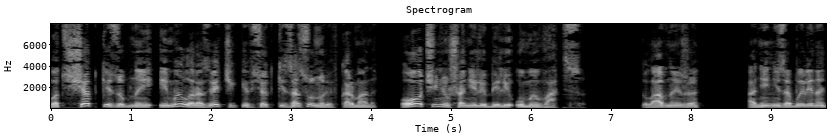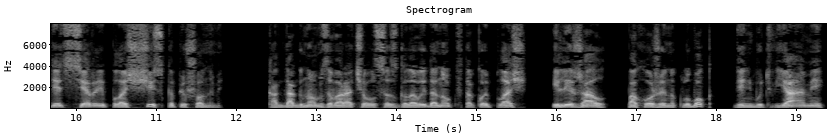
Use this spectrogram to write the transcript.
Вот щетки зубные и мыло разведчики все-таки засунули в карманы. Очень уж они любили умываться. Главное же, они не забыли надеть серые плащи с капюшонами. Когда гном заворачивался с головы до ног в такой плащ, и лежал, похожий на клубок, где-нибудь в яме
